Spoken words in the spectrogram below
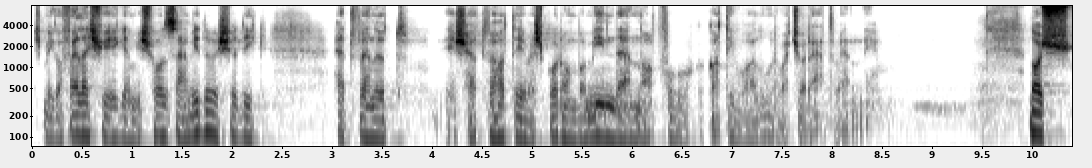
és még a feleségem is hozzám idősödik, 75 és 76 éves koromban minden nap fogok a Katival úrvacsorát venni. Nos,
